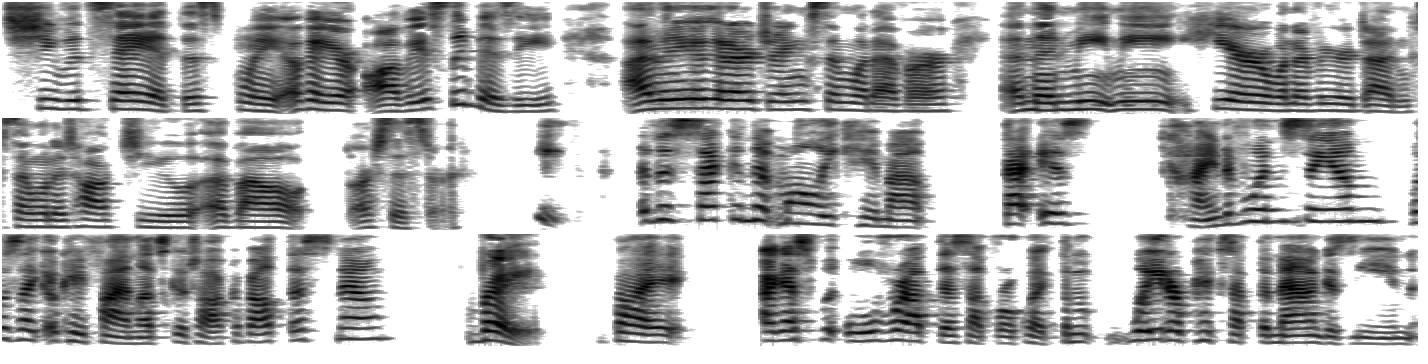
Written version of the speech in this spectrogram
she would say at this point, okay, you're obviously busy. I'm gonna go get our drinks and whatever, and then meet me here whenever you're done because I want to talk to you about our sister. The second that Molly came up, that is kind of when Sam was like, okay, fine, let's go talk about this now. Right. But I guess we'll wrap this up real quick. The waiter picks up the magazine,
